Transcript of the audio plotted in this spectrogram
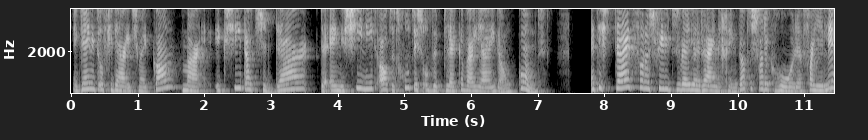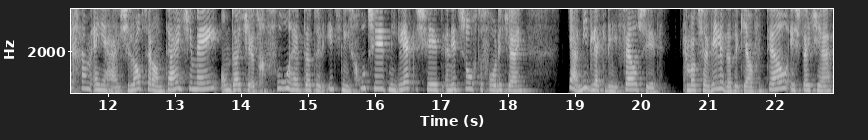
Ik weet niet of je daar iets mee kan, maar ik zie dat je daar de energie niet altijd goed is op de plekken waar jij dan komt. Het is tijd voor een spirituele reiniging. Dat is wat ik hoorde. Van je lichaam en je huis. Je loopt er al een tijdje mee, omdat je het gevoel hebt dat er iets niet goed zit, niet lekker zit. En dit zorgt ervoor dat jij ja, niet lekker in je vel zit. En wat zij willen dat ik jou vertel, is dat je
